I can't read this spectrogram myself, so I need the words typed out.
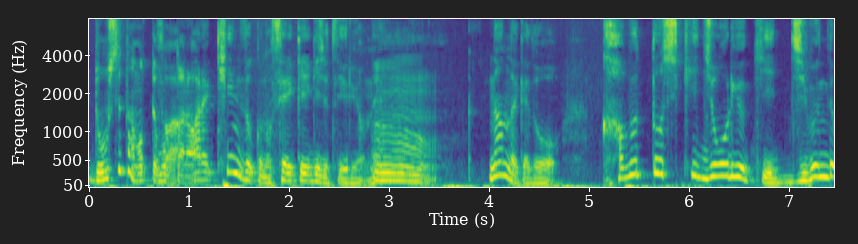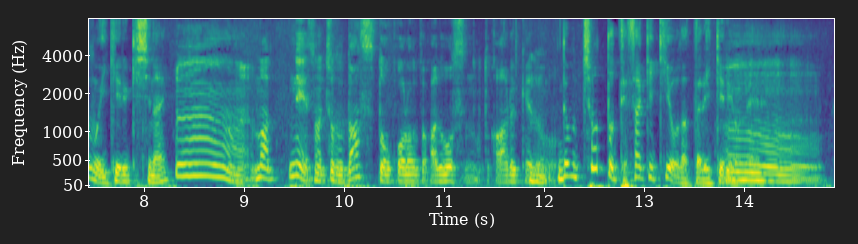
どうしてたのって思ったら、あれ、金属の成形技術いるよね。うん。なんだけど、兜式蒸留機自分でもいける気しない、うん。まあね、そのちょっと出すところとかどうするのとかあるけど。でもちょっと手先器用だったらいけるよね。うん。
